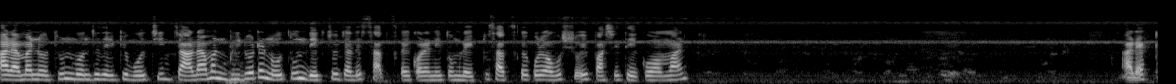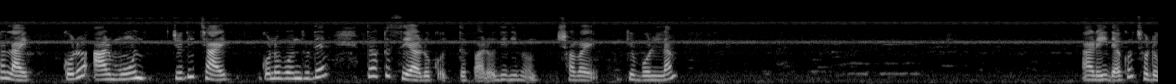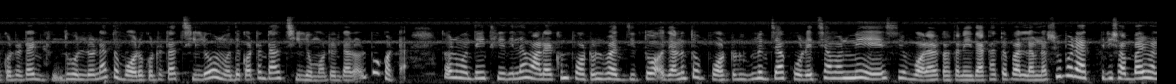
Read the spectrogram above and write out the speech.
আর আমার নতুন বন্ধুদেরকে বলছি, যারা আমার ভিডিওটা নতুন দেখছ, যাদের সাবস্ক্রাইব করা নেই, তোমরা একটু সাবস্ক্রাইব করে অবশ্যই পাশে থেকো আমার। আর একটা লাইক করো। আর মন যদি চায় কোনো বন্ধুদের, তো একটা শেয়ারও করতে পারো। দিদি সবাইকে বললাম। আর এই দেখো, ছোটো কোটোটা ধরলো না তো, বড় কোটোটা ছিল, ওর মধ্যে কটা ডাল ছিল, মটর ডাল, অল্প কটা। তো ওর মধ্যেই থুয়ে দিলাম। আর এখন পটল ভাজি তো জানো তো, পটলগুলো যা করেছে আমার মেয়ে, সে বলার কথা নেই, দেখাতে পারলাম না। শুভরাত্রি, সবাই ভালো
